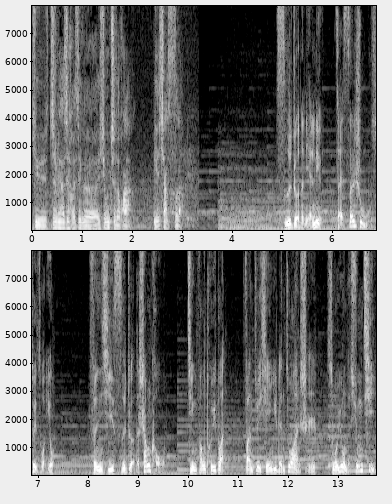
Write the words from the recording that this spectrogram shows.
就基本上是和这个凶器的话比较相似了。死者的年龄在三十五岁左右，分析死者的伤口，警方推断，犯罪嫌疑人作案时所用的凶器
